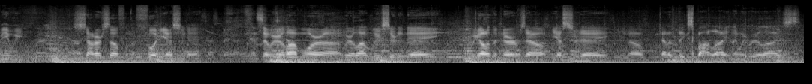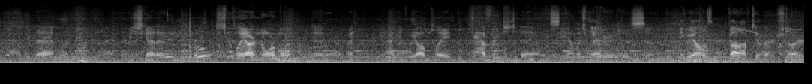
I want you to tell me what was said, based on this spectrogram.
mean, we shot ourselves in the foot yesterday, and so we were a lot more, uh, we were a lot looser today. We got all the nerves out yesterday, you know, kind of the big spotlight, and then we realized that we just gotta just play our normal. I, I think we all played average today. and We see how much better it is. So. I think we all got off to a better start.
